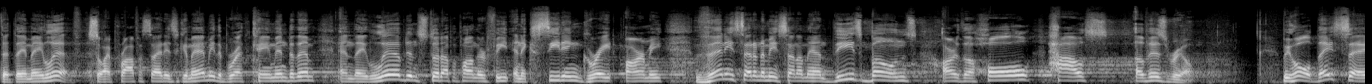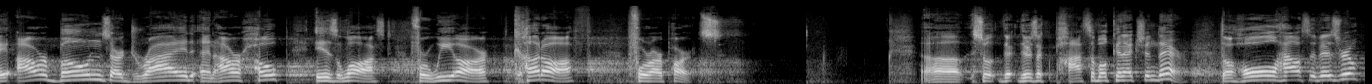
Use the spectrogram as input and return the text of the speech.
that they may live. So I prophesied as he commanded me. The breath came into them, and they lived and stood up upon their feet, an exceeding great army. Then he said unto me, Son of man, these bones are the whole house of Israel. Behold, they say, Our bones are dried, and our hope is lost, for we are cut off for our parts. Uh, so there, there's a possible connection there. The whole house of Israel,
